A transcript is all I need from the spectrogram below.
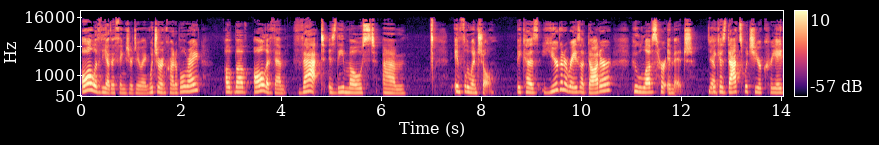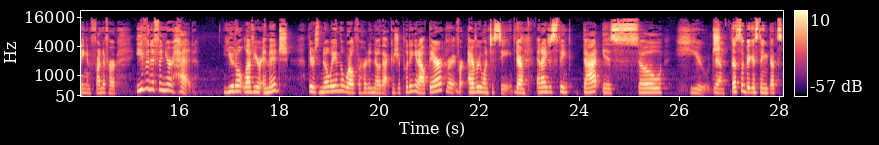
all of the other things you're doing, which are incredible, right? Above all of them, that is the most um, influential because you're going to raise a daughter who loves her image Yeah. because that's what you're creating in front of her. Even if in your head you don't love your image, there's no way in the world for her to know that because you're putting it out there Right. for everyone to see. Yeah. And I just think that is so huge. Yeah, that's the biggest thing. That's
